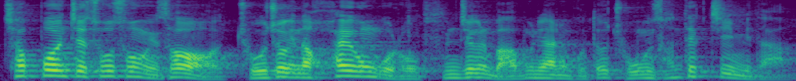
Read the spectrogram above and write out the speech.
첫 번째 소송에서 조정이나 화해 공고로 분쟁을 마무리하는 것도 좋은 선택지입니다.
